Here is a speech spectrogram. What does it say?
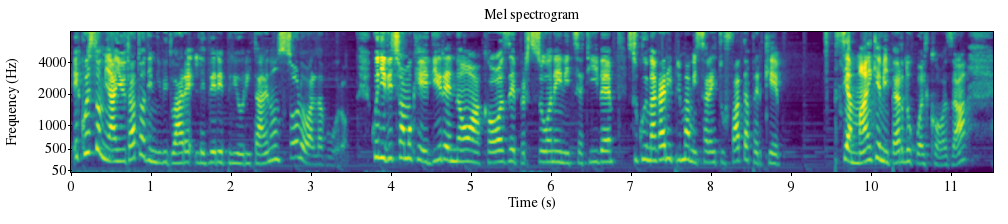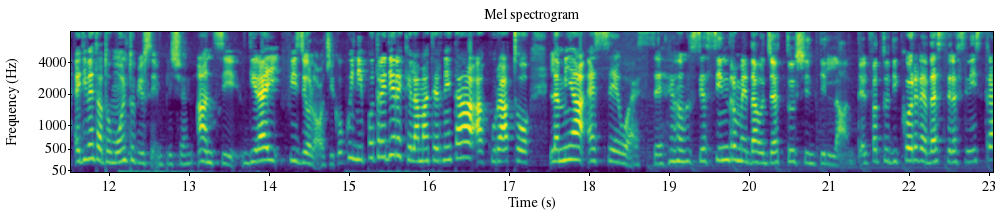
e questo mi ha aiutato ad individuare le vere priorità e non solo al lavoro. Quindi diciamo che dire no a cose, persone, iniziative su cui magari prima mi sarei tuffata perché sia mai che mi perdo qualcosa, è diventato molto più semplice, anzi direi fisiologico. Quindi potrei dire che la maternità ha curato la mia SOS, ossia sindrome da oggetto scintillante, il fatto di correre a destra e a sinistra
